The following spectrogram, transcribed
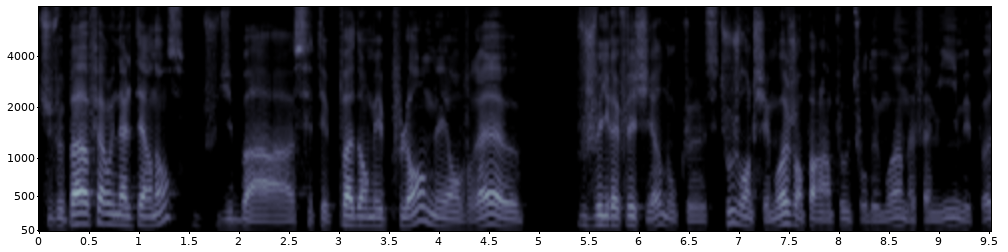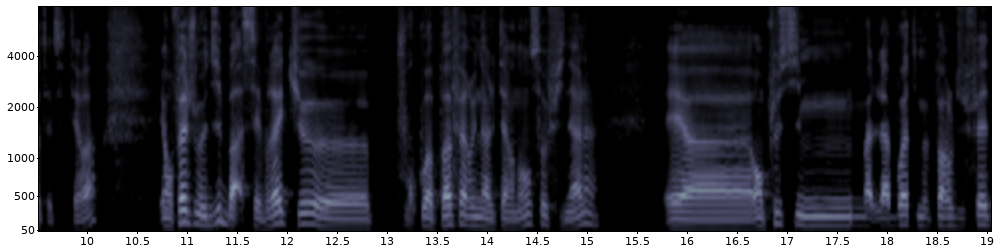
tu veux pas faire une alternance?» je dis: «Bah, c'était pas dans mes plans, mais en vrai, je vais y réfléchir». Donc c'est tout, je rentre chez moi, j'en parle un peu autour de moi, ma famille, mes potes et cetera et en fait, je me dis: «Bah, c'est vrai que, pourquoi pas faire une alternance au final?» Et en plus, la boîte me parle du fait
